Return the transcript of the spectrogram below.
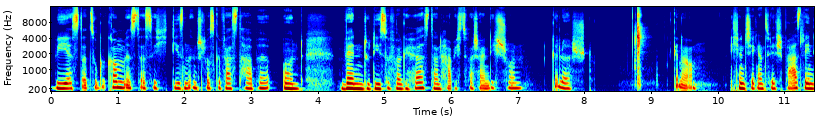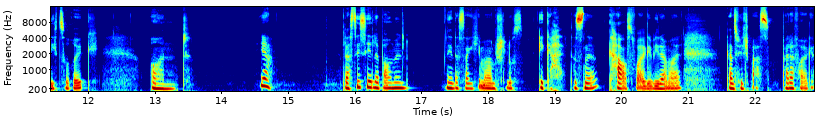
wie es dazu gekommen ist, dass ich diesen Entschluss gefasst habe. Und wenn du diese Folge hörst, dann habe ich es wahrscheinlich schon gelöscht. Genau. Ich wünsche dir ganz viel Spaß, lehn dich zurück und ja, lass die Seele baumeln. Nee, das sage ich immer am Schluss. Egal, das ist eine Chaos-Folge wieder mal. Ganz viel Spaß bei der Folge.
